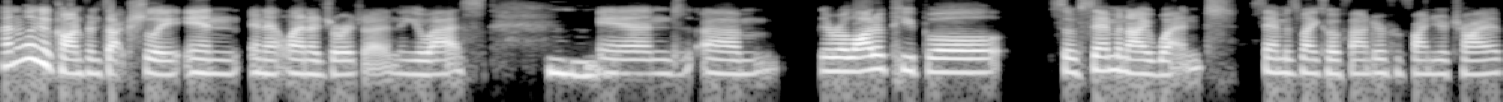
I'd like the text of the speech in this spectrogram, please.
kind of like a conference actually in in Atlanta, Georgia, in the U.S. Mm-hmm. And um, there were a lot of people. So Sam and I went. Sam is my co-founder for Find Your Tribe.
